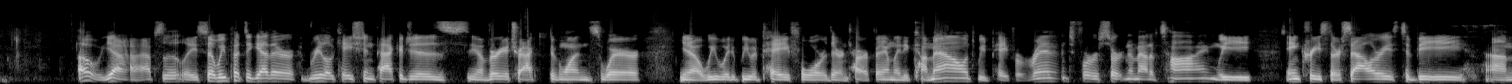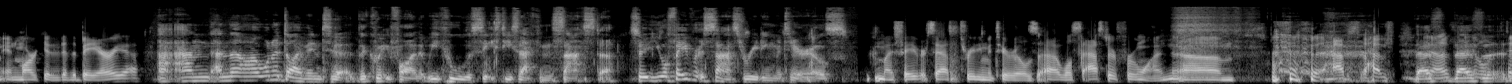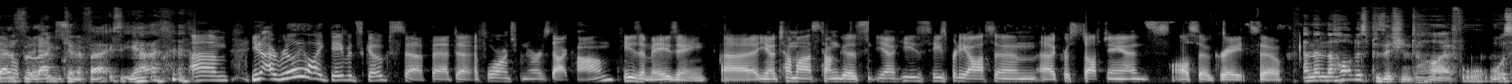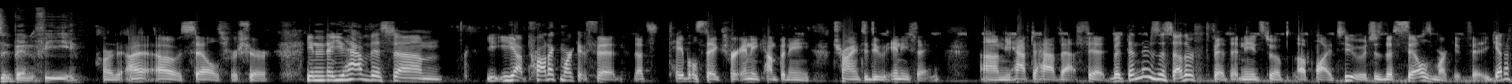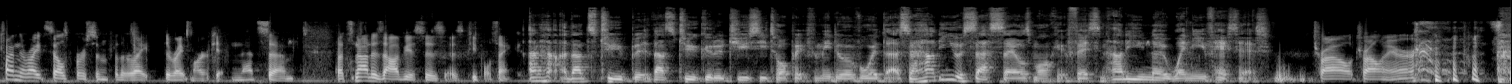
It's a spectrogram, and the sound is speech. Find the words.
Oh yeah, absolutely. So we put together relocation packages, you know, very attractive ones where, you know, we would we would pay for their entire family to come out. We'd pay for rent for a certain amount of time. We increase their salaries to be um, in market in the Bay Area. And and now I want to dive into the quickfire that we call the sixty second SaaStr. So your favorite SaaS reading materials? My favorite SaaS reading materials. Uh, well, SaaStr for one. Um, have, have, that's you know, that's, the, that's the effect. Yeah. um, you know, I really like David Skok's stuff at uh, forentrepreneurs.com. He's amazing. Uh, you know, Tomasz Tunguz, you know, he's he's pretty awesome. Uh, Christoph Janz, also great. So, and then the hardest position to hire for, what's it been for you? Hard, I, oh, sales for sure. You know, you have this. Um, you, you, got product market fit. That's table stakes for any company trying to do anything. Um, you have to have that fit. But then there's this other fit that needs to apply too, which is the sales market fit. You got to find the right salesperson for the right the right market, and that's um, that's not as obvious as, as people think. And how, that's too that's too good a juicy topic for me to avoid there. So how do you assess sales market fit, and how do you know when you've hit it? Trial trial and error. so,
